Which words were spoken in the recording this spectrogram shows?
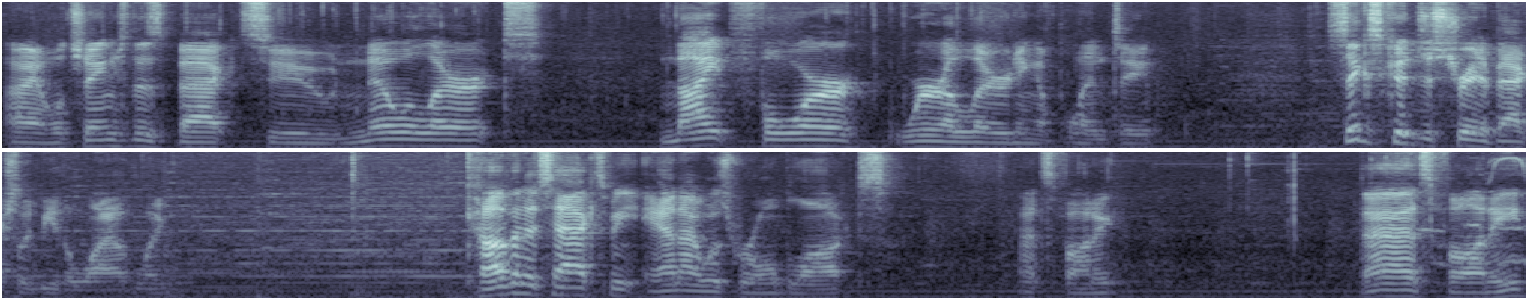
Alright, we'll change this back to no alert. Night 4, we're alerting a plenty. 6 could just straight up actually be the wildling. Coven attacked me and I was roll blocked. That's funny. That's funny.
